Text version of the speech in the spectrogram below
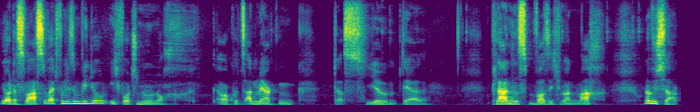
Ja, das war es soweit von diesem Video. Ich wollte nur noch aber kurz anmerken, dass hier der Plan ist, was ich wann mache. Und dann würde ich sagen,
